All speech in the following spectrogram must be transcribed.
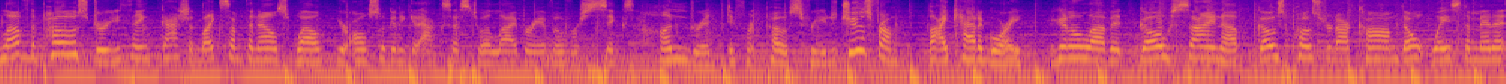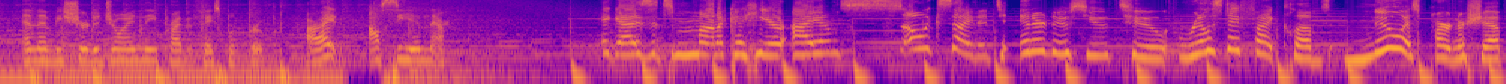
love the post or you think, gosh, I'd like something else, well, you're also going to get access to a library of over 600 different posts for you to choose from by category. You're going to love it. Go sign up, ghostpostr.com. Don't waste a minute. And then be sure to join the private Facebook group. All right, I'll see you in there. Hey guys, it's Monica here. I am so excited to introduce you to Real Estate Fight Club's newest partnership,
